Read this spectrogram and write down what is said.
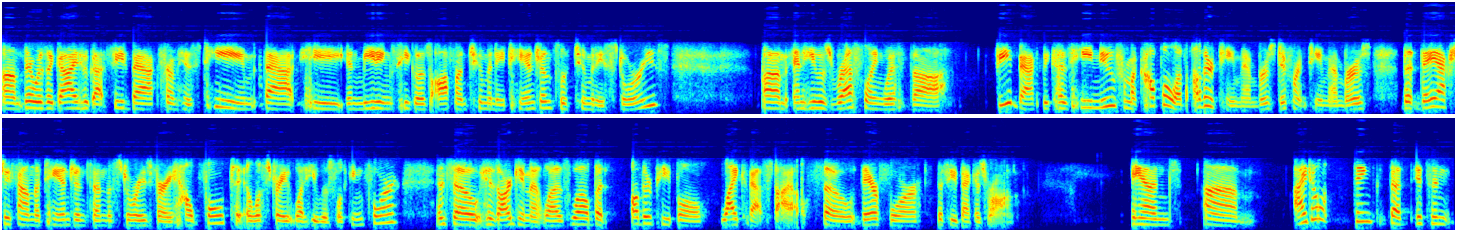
Um, there was a guy who got feedback from his team that he, in meetings, he goes off on too many tangents with too many stories. Um, and he was wrestling with the feedback because he knew from a couple of other team members, different team members, that they actually found the tangents and the stories very helpful to illustrate what he was looking for. And so his argument was, well, but other people like that style, so therefore the feedback is wrong. And um, I don't think that it's an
